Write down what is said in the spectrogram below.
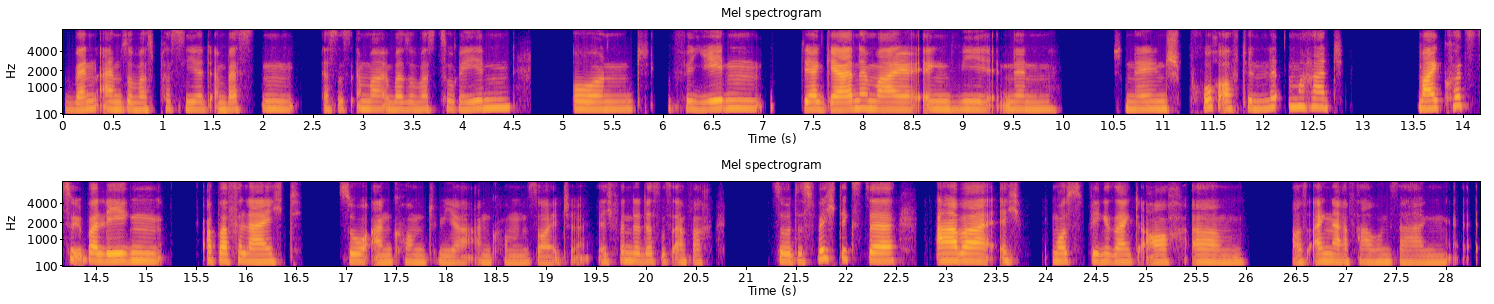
wenn einem sowas passiert, am besten ist es immer über sowas zu reden und für jeden, der gerne mal irgendwie einen schnellen Spruch auf den Lippen hat, mal kurz zu überlegen, ob er vielleicht so ankommt, wie er ankommen sollte. Ich finde, das ist einfach so das Wichtigste. Aber ich muss, wie gesagt, auch ähm, aus eigener Erfahrung sagen, äh,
